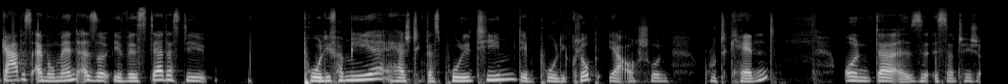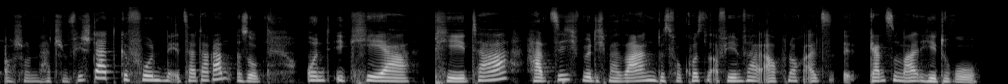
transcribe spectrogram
gab es einen Moment, also ihr wisst ja, dass die Polyfamilie, Hashtag das Polyteam, den Polyclub ja auch schon gut kennt. Und da ist ist natürlich auch schon, hat schon viel stattgefunden, etc. So. Und Ikea Peter hat sich, würde ich mal sagen, bis vor kurzem auf jeden Fall auch noch als äh, ganz normal hetero,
